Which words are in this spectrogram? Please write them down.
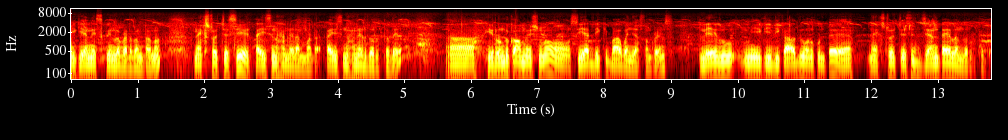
మీకు ఇవన్నీ స్క్రీన్లో పెడుతుంటాను. నెక్స్ట్ వచ్చేసి టైసిన్ హండ్రెడ్ అనమాట టైసిన్ హండ్రెడ్ దొరుకుతుంది. ఈ రెండు కాంబినేషను సిఆర్డీకి బాగా పనిచేస్తాం ఫ్రెండ్స్ లేదు మీకు ఇది కాదు అనుకుంటే నెక్స్ట్ వచ్చేసి జెంటైల్ అని దొరుకుతుంది.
